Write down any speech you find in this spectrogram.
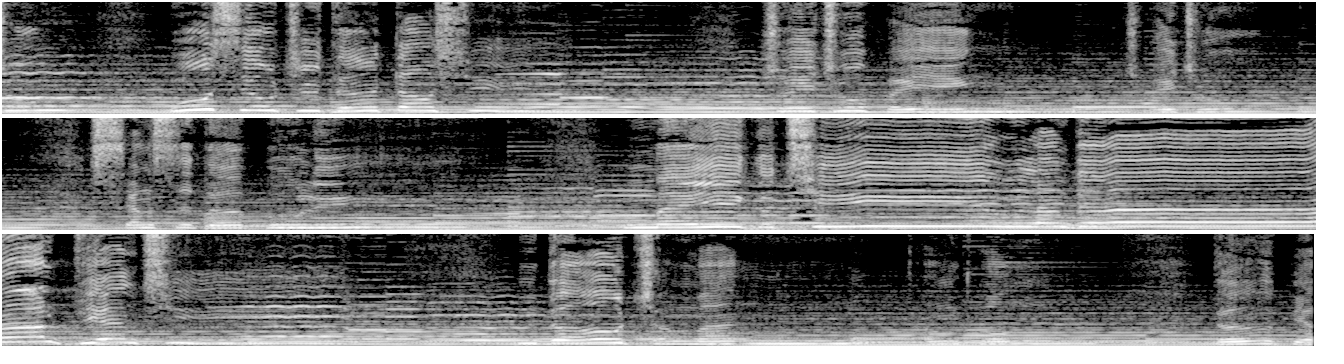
中无休止的倒叙，追逐背影，追逐相似的步履，每一个晴朗的天气都长满疼痛的标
